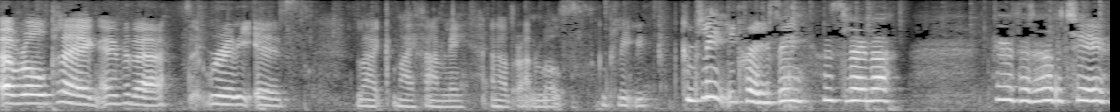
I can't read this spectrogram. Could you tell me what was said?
are all playing over there. So it really is like my family and other animals. Completely, completely crazy. There's Lola. Here are the other two.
